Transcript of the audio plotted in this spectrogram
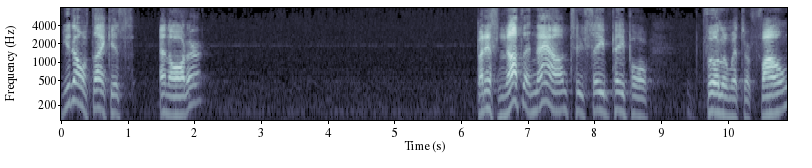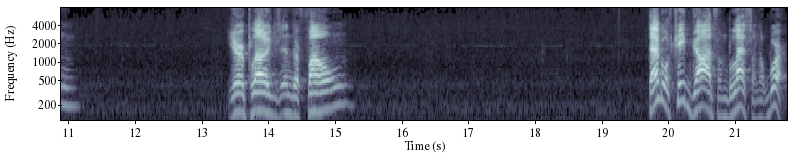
you don't think it's an order. But it's nothing now to see people fooling with their phone, earplugs in their phone. That will keep God from blessing the work.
